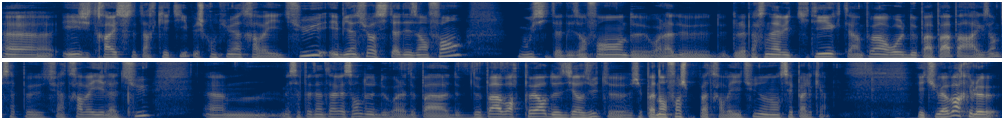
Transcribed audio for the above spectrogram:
Euh, et j'ai travaillé sur cet archétype et je continue à travailler dessus. Et bien sûr, si tu as des enfants, ou si tu as des enfants de, voilà, de, la personne avec qui tu es, que tu as un peu un rôle de papa, par exemple, ça peut se faire travailler là-dessus. Euh, mais ça peut être intéressant de ne voilà, de pas, de, pas avoir peur de se dire zut, euh, j'ai pas d'enfant, je peux pas travailler dessus. Non, non, c'est pas le cas. Et tu vas voir que le,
